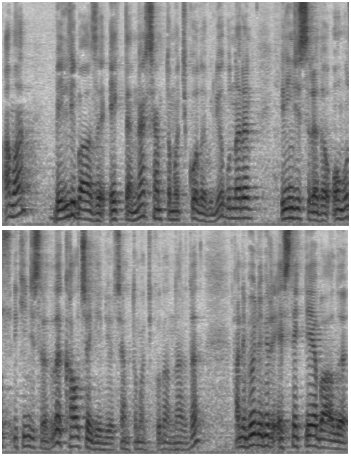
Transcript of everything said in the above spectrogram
Ama belli bazı eklemler semptomatik olabiliyor. Bunların birinci sırada omuz, ikinci sırada da kalça geliyor semptomatik olanlarda. Hani böyle bir esnekliğe bağlı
